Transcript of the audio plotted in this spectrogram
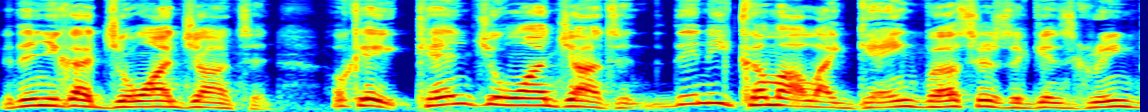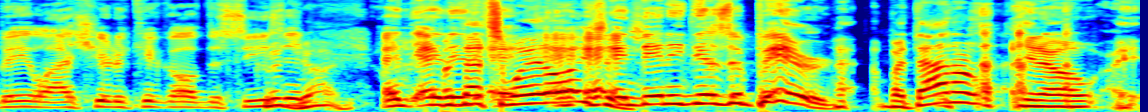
And then you got Juwan Johnson. Okay, Ken Juwan Johnson, didn't he come out like gangbusters against Green Bay last year to kick off the season? job. And, and But that's the way it always and, is. and then he disappeared. But that don't, you know, I,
